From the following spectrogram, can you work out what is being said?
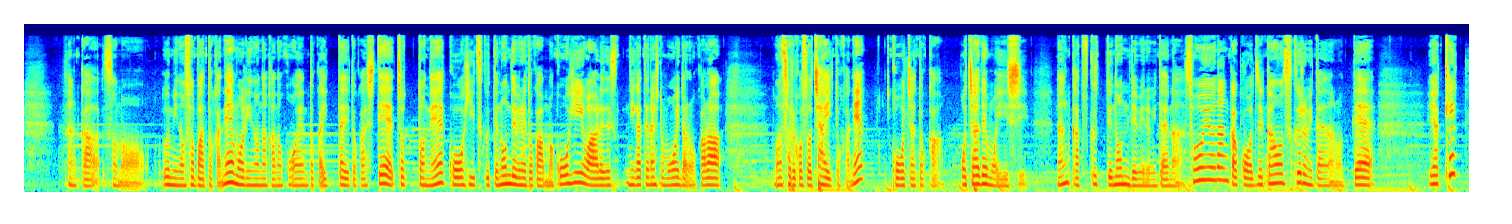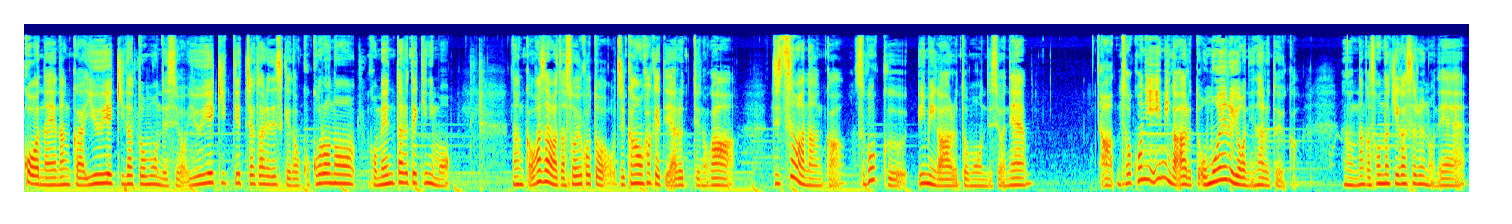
なんかその海のそばとかね森の中の公園とか行ったりとかしてちょっとねコーヒー作って飲んでみるとか、まあ、コーヒーはあれです苦手な人も多いだろうから、まあ、それこそチャイとかね紅茶とかお茶でもいいしなんか作って飲んでみるみたいなそういうなんかこう時間を作るみたいなのっていや結構ねなんか有益だと思うんですよ有益って言っちゃうとあれですけど心のこうメンタル的にもなんかわざわざそういうことを時間をかけてやるっていうのが実はなんかすごく意味があると思うんですよね。あそこに意味があると思えるようになるというか、うん、なんかそんな気がするので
